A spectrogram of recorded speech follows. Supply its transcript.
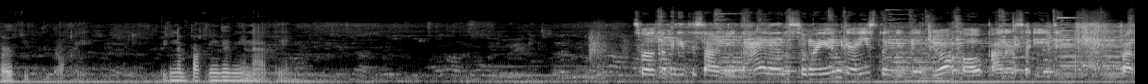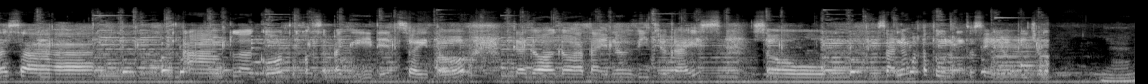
or 50. Okay. Tingnan pakinggan nga natin. So, welcome dito sa aming tahanan. So, ngayon guys, nagbibideo ako para sa edit, para sa ah, vlog ko tungkol sa pag-edit. So, ito, gagawa-gawa tayo ng video guys. So, sana makatulong to sa inyong video. Yan.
